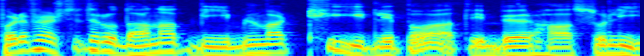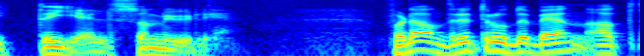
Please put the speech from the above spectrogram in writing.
For det første trodde han at Bibelen var tydelig på at vi bør ha så lite gjeld som mulig. For det andre trodde Ben at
